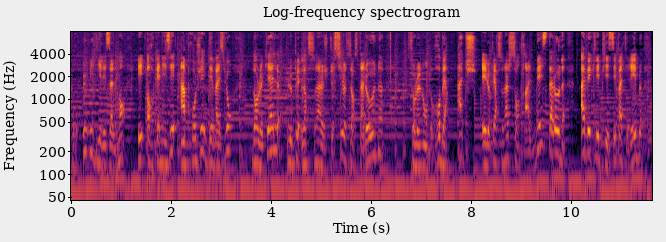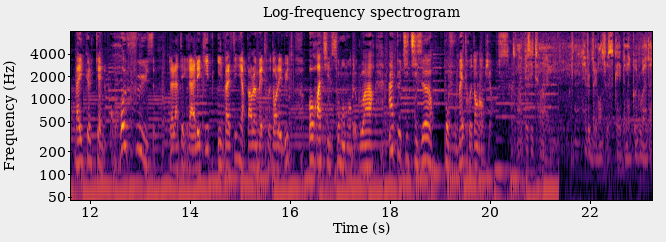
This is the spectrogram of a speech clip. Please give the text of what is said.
pour humilier les Allemands et organiser un projet d'évasion dans lequel le personnage de Sylvester Stallone sur le nom de Robert Hatch est le personnage central. Mais Stallone, avec les pieds, c'est pas terrible. Michael Caine refuse de l'intégrer à l'équipe. Il va finir par le mettre dans les buts. Aura-t-il son moment de gloire? Un petit teaser pour vous mettre dans l'ambiance. It's a busy time. Everybody wants to escape in the good weather.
